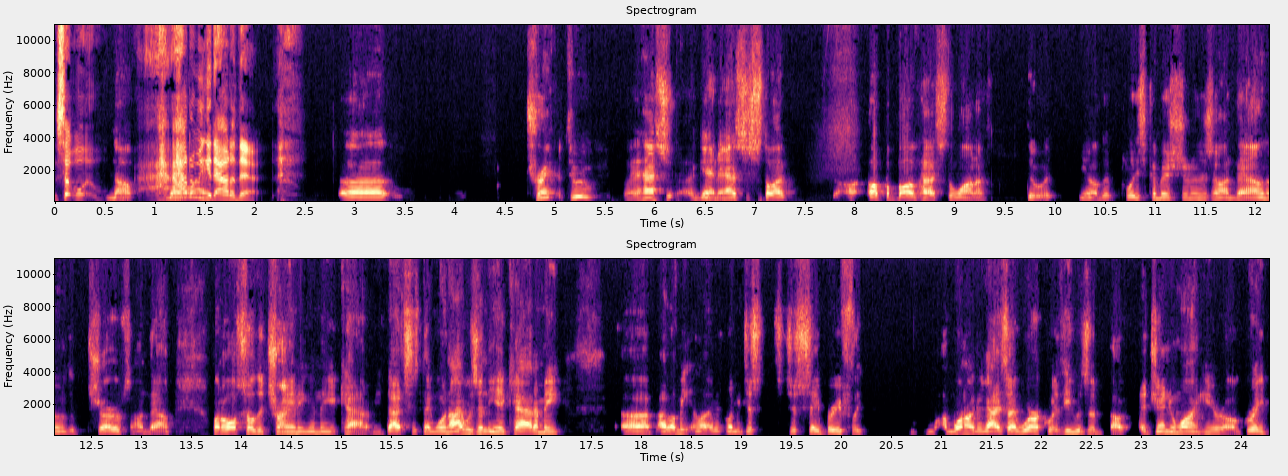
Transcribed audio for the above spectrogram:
so, No, h- no, how do we I- get out of that? uh, tra- through it has to, again it has to start uh, up above has to want to do it you know the police commissioners on down or the sheriffs on down but also the training in the academy that's the thing when i was in the academy uh, let me let me just just say briefly one of the guys i work with he was a, a, a genuine hero great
